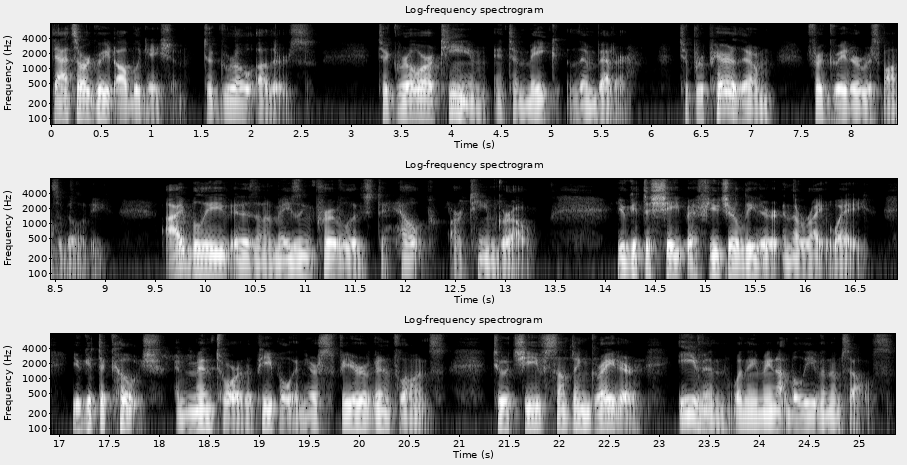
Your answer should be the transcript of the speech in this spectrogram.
That's our great obligation to grow others, to grow our team and to make them better, to prepare them for greater responsibility. I believe it is an amazing privilege to help our team grow. You get to shape a future leader in the right way. You get to coach and mentor the people in your sphere of influence to achieve something greater, even when they may not believe in themselves.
